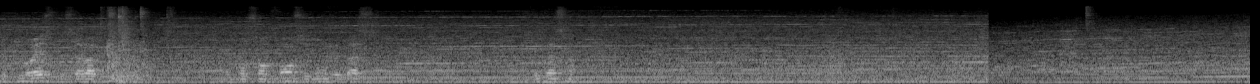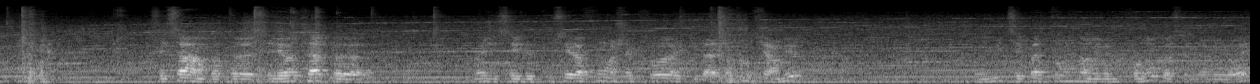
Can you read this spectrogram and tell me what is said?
Tout le reste, ça va plus. En concentrant, c'est bon, je passe. C'est simple. C'est ça, hein, quand euh, c'est les hot laps, euh, moi j'essaye de pousser à fond à chaque fois et puis bah, surtout faire mieux. Mon but c'est pas de tourner dans les mêmes chronos, quoi, c'est de m'améliorer.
